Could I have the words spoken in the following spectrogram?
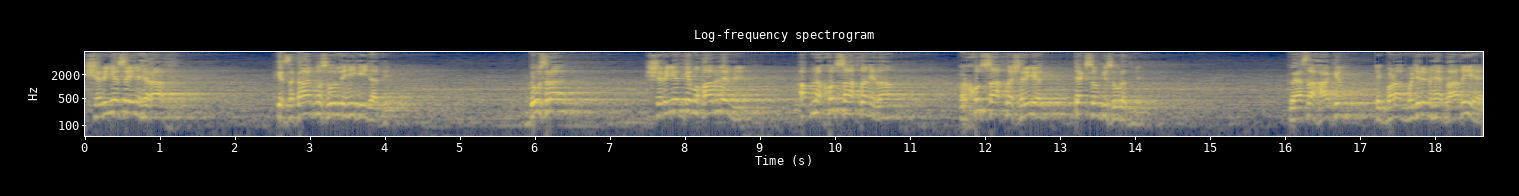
شریعت سے انحراف، کہ زکوٰۃ وصول نہیں کی جاتی۔ دوسرا، شریعت کے مقابلے میں اپنا خود ساختہ نظام اور خود ساختہ شریعت ٹیکسوں کی صورت میں۔ تو ایسا حاکم ایک بڑا مجرم ہے، باغی ہے،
